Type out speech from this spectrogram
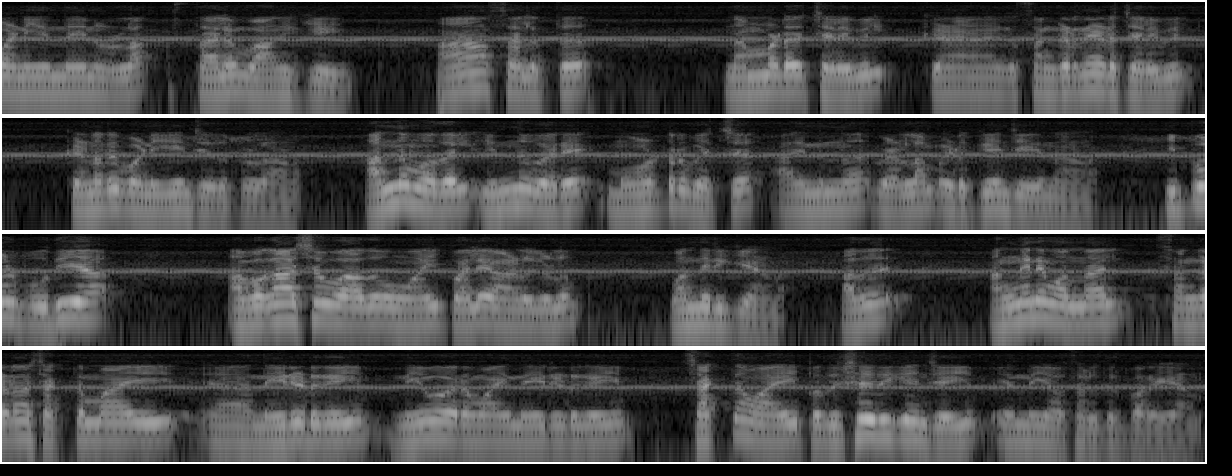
പണിയുന്നതിനുള്ള സ്ഥലം വാങ്ങിക്കുകയും ആ സ്ഥലത്ത് നമ്മുടെ ചെലവിൽ സംഘടനയുടെ ചെലവിൽ കിണർ പണിയുകയും ചെയ്തിട്ടുള്ളതാണ്. അന്ന് മുതൽ ഇന്ന് വരെ മോട്ടർ വെച്ച് അതിൽ നിന്ന് വെള്ളം എടുക്കുകയും ചെയ്യുന്നതാണ്. ഇപ്പോൾ പുതിയ അവകാശവാദവുമായി പല ആളുകളും വന്നിരിക്കുകയാണ്. അത് അങ്ങനെ വന്നാൽ സംഘടന ശക്തമായി നേരിടുകയും നിയമപരമായി നേരിടുകയും ശക്തമായി പ്രതിഷേധിക്കുകയും ചെയ്യും എന്ന് ഈ അവസരത്തിൽ പറയുകയാണ്.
